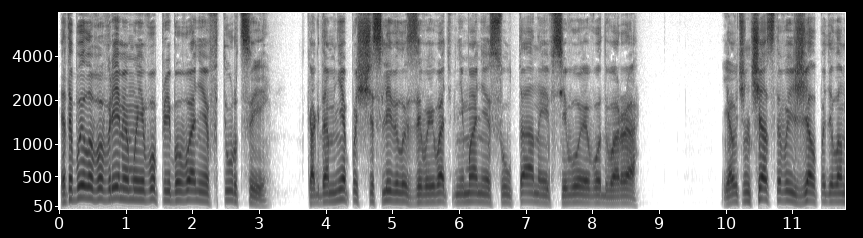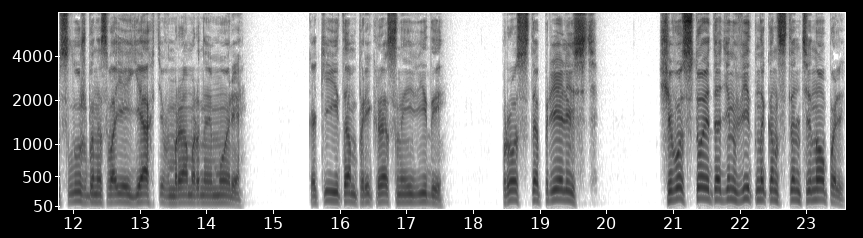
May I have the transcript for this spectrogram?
Это было во время моего пребывания в Турции, когда мне посчастливилось завоевать внимание султана и всего его двора. Я очень часто выезжал по делам службы на своей яхте в Мраморное море. Какие там прекрасные виды! Просто прелесть! Чего стоит один вид на Константинополь,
